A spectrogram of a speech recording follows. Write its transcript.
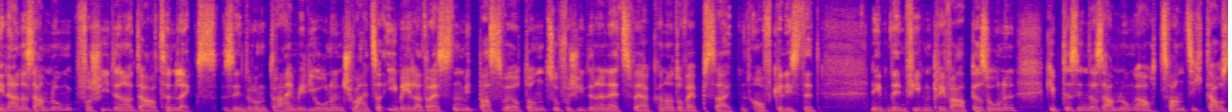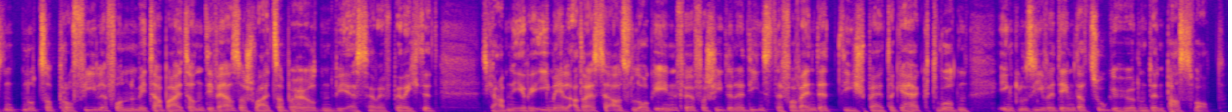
In einer Sammlung verschiedener Datenlecks sind rund drei Millionen Schweizer E-Mail-Adressen mit Passwörtern zu verschiedenen Netzwerken oder Webseiten aufgelistet. Neben den vielen Privatpersonen gibt es in der Sammlung auch 20.000 Nutzerprofile von Mitarbeitern diverser Schweizer Behörden, wie SRF berichtet. Sie haben ihre E-Mail-Adresse als Login für verschiedene Dienste verwendet, die später gehackt wurden, inklusive dem dazugehörenden Passwort.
